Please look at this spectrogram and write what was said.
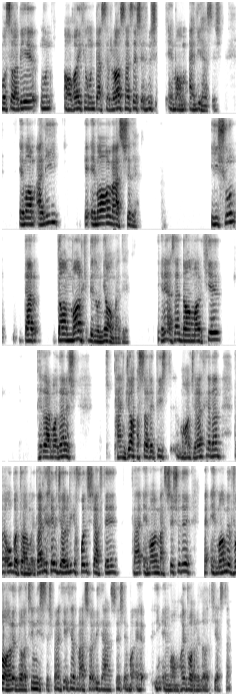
مصاحبه اون آقایی که اون دست راست هستش اسمش امام علی هستش. امام علی امام مسجده. ایشون در دانمارک به دنیا آمده یعنی اصلا دانمارکی پدر مادرش پنجاه سال پیش مهاجرت کردن و او با دانمارک ولی خیلی جالبی که خودش رفته و امام مسجد شده و امام وارداتی نیستش. برای یکی از مسائلی که هستش این امام های وارداتی هستن.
